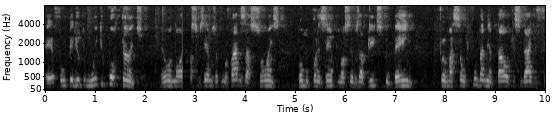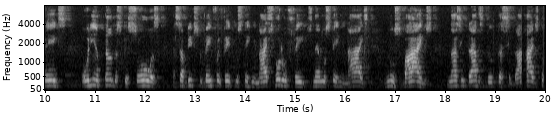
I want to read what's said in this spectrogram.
é, foi um período muito importante. É, nós fizemos algumas, várias ações, como, por exemplo, nós temos a Blitz do Bem, foi uma ação fundamental que a cidade fez, orientando as pessoas. Essa Blitz do Bem foi feita nos terminais, foram feitos né, nos terminais, nos bairros, nas entradas do, da cidade. Então,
